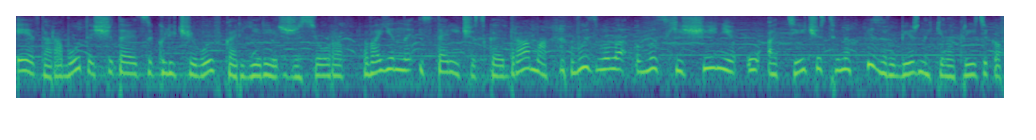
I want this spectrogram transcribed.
эта работа считается ключевой в карьере режиссера. Военно-историческая драма вызвала восхищение у отечественных и зарубежных кинокритиков.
